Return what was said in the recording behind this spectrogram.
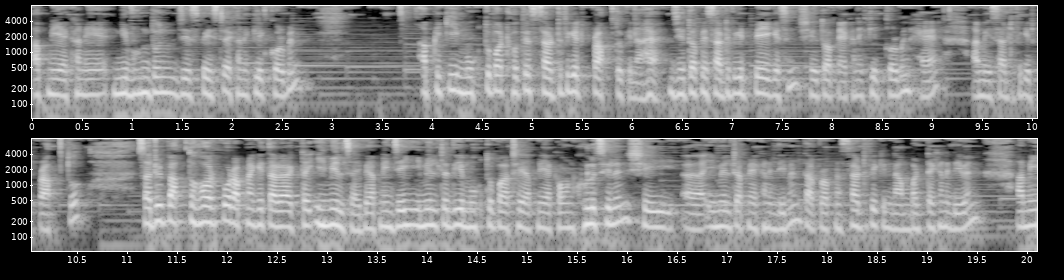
আপনি এখানে নিবন্ধন যে স্পেসটা এখানে ক্লিক করবেন। আপনি কি মুক্তপাঠ হতে সার্টিফিকেট প্রাপ্ত কিনা? হ্যাঁ যেহেতু আপনি সার্টিফিকেট পেয়ে গেছেন, সেহেতু আপনি এখানে ক্লিক করবেন। হ্যাঁ আমি সার্টিফিকেট প্রাপ্ত। সার্টিফিকেট প্রাপ্ত হওয়ার পর আপনাকে তারা একটা ইমেল চাইবে। আপনি যেই ইমেলটা দিয়ে মুক্ত পাঠে আপনি অ্যাকাউন্ট খুলেছিলেন, সেই ইমেলটা আপনি এখানে দিবেন, তারপর আপনার সার্টিফিকেট নাম্বারটা এখানে দিবেন। আমি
